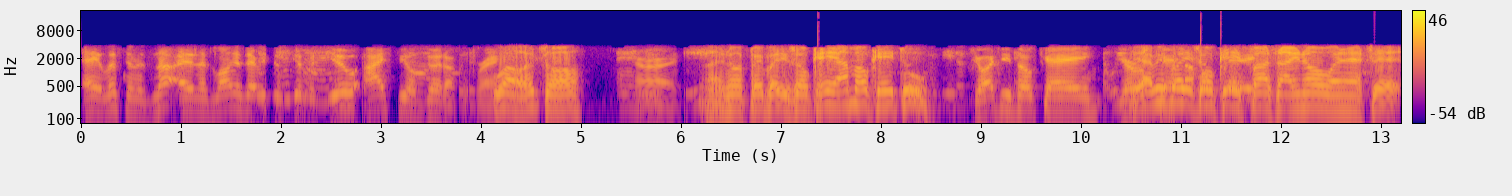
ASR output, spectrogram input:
hey, listen, it's not, and as long as everything's good with you, I feel good, Uncle Frank. Well, that's all. All right, I know if everybody's okay. I'm okay too. Georgie's okay. You're Yeah, okay. everybody's I'm okay as far as I know, and that's it.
